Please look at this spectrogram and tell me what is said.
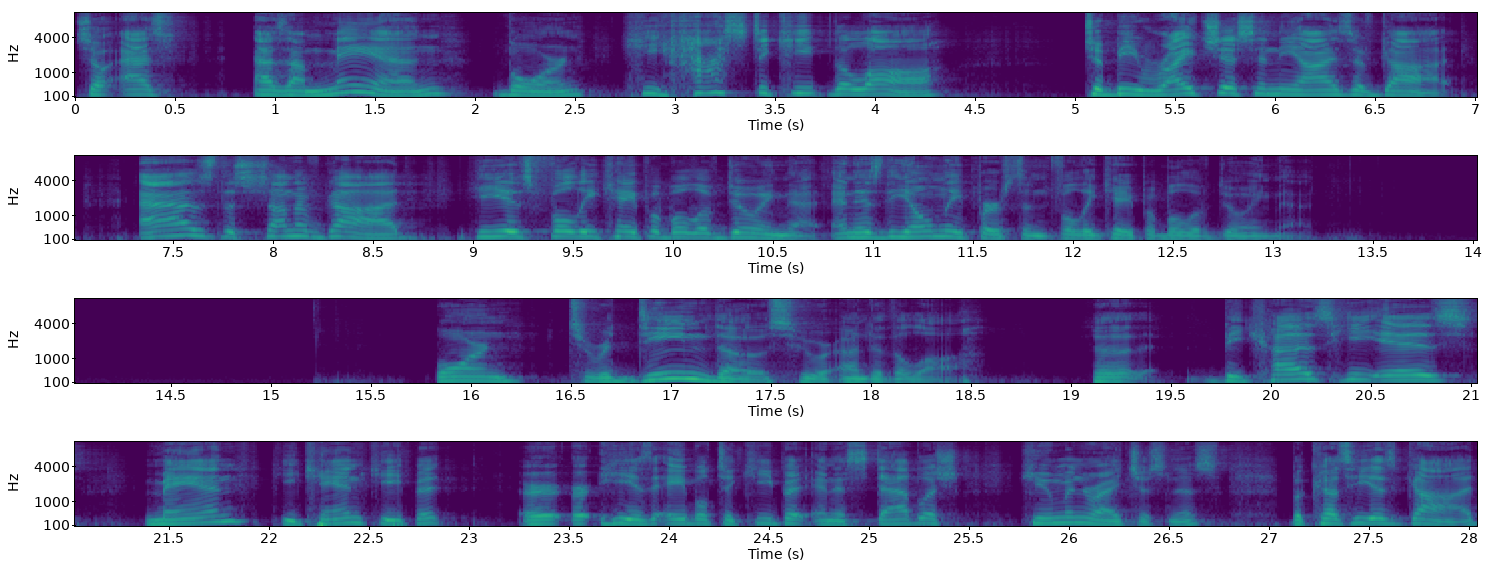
So, as as a man born, he has to keep the law to be righteous in the eyes of God. As the Son of God, he is fully capable of doing that and is the only person fully capable of doing that. Born to redeem those who are under the law. So because he is man, he can keep it, or, or he is able to keep it and establish human righteousness. Because he is God,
